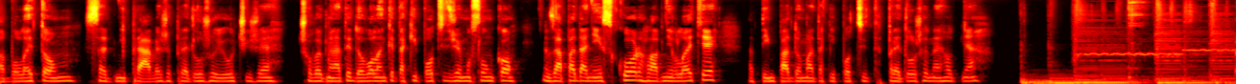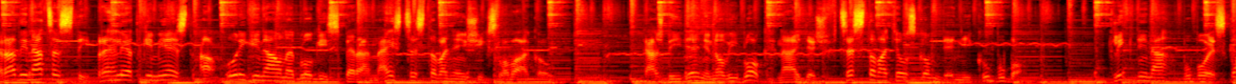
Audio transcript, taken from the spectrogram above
alebo letom sa dni práve že predlžujú, čiže človek má na tej dovolenke taký pocit, že mu slnko zapada neskôr, hlavne v lete a tým pádom má taký pocit predlženého dňa. Rady na cesty, prehliadky miest a originálne blogy z pera najcestovanejších Slovákov. Každý deň nový blog nájdeš v cestovateľskom denníku Bubo. Klikni na bubo.sk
